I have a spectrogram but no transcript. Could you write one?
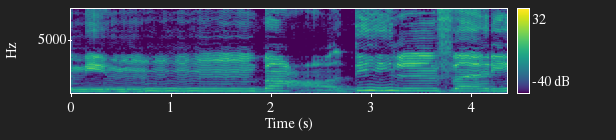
من بعد الفريضة.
